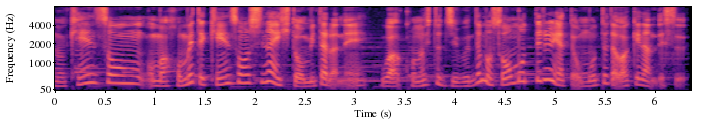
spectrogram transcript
の謙遜、まあ、褒めて謙遜しない人を見たらねこの人自分でもそう思ってるんやって思ってたわけなんです。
